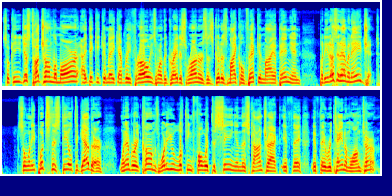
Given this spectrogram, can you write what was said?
So can you just touch on Lamar? I think he can make every throw. He's one of the greatest runners, as good as Michael Vick, in my opinion, but he doesn't have an agent. So when he puts this deal together, whenever it comes, what are you looking forward to seeing in this contract if they if they retain him long term?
